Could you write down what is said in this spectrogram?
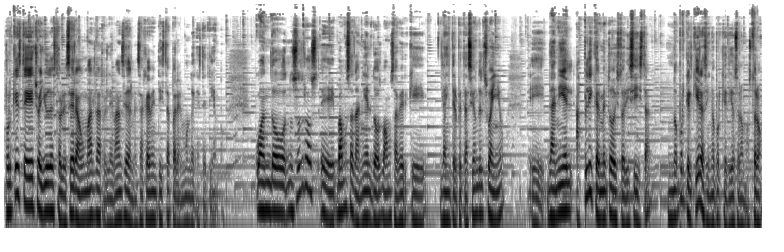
porque este hecho ayuda a establecer aún más la relevancia del mensaje adventista para el mundo en este tiempo. Cuando nosotros eh, vamos a Daniel 2, vamos a ver que la interpretación del sueño, eh, Daniel aplica el método historicista, no porque él quiera, sino porque Dios se lo mostró.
